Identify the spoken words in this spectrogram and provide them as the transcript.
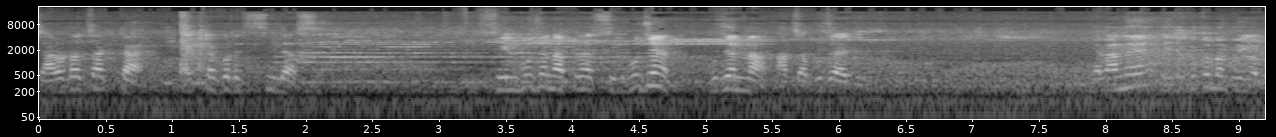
চারোটা চাক্কা, একটা করে সিল আছে। সিল বুঝেন আপনারা? সিল বুঝেন? বুঝেন না? আচ্ছা বুঝাই এখানে এই যে বোতলটা হয়ে গেল।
